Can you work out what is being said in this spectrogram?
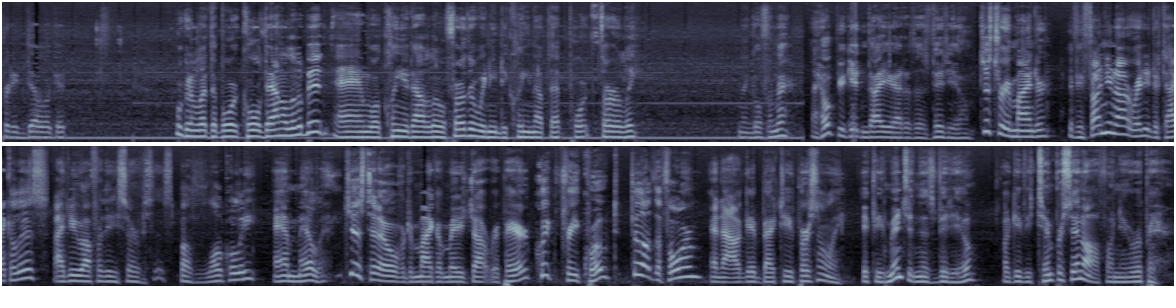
pretty delicate. We're going to let the board cool down a little bit, and we'll clean it out a little further. We need to clean out that port thoroughly and then go from there. I hope you're getting value out of this video. Just a reminder, if you find you're not ready to tackle this, I do offer these services, both locally and mail-in. Just head over to micromage.repair, click free quote, fill out the form, and I'll get back to you personally. If you mention this video, I'll give you 10% off on your repair.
